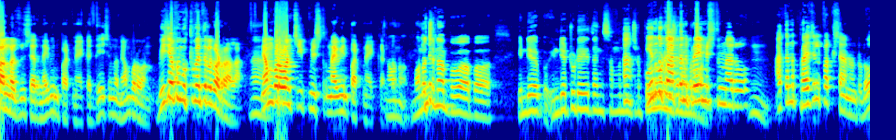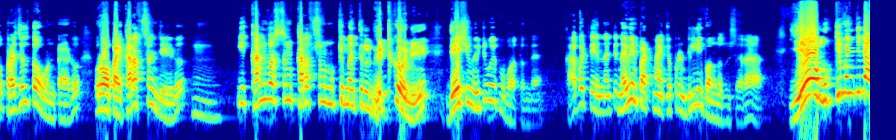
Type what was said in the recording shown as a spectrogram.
బాగా చూశారు నవీన్ పట్నాయక్ దేశంలో నెంబర్ వన్ బీజేపీ ముఖ్యమంత్రులు కూడా రాలా. Number one chief minister Naveen Patnaik. అవును. మొన్న వచ్చిన ఇండియా ఇండియా టుడే దానికి సంబంధించిన ఎందుకు అతను. ప్రేమిస్తున్నారు? అతను ప్రజల పక్షాన ఉంటాడు ప్రజలతో ఉంటాడు రూపాయి కరప్షన్ చేయడు. ఈ కన్వర్షన్ కరప్షన్ ముఖ్యమంత్రులు పెట్టుకొని దేశం ఎటువైపు పోతుంది? కాబట్టి ఏంటంటే నవీన్ పట్నాయక్ ఎప్పుడు ఢిల్లీ బంగ్లా చూసారా ఏ ముఖ్యమంత్రి ఆ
